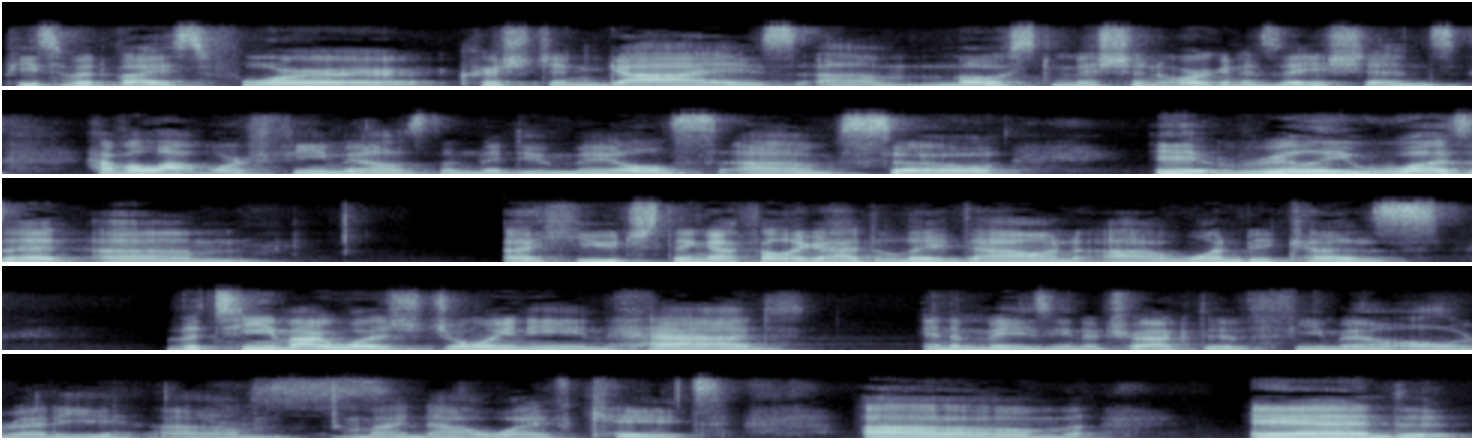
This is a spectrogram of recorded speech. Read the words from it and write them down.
piece of advice for Christian guys um, most mission organizations have a lot more females than they do males. Um, so it really wasn't um, a huge thing I felt like I had to lay down. Uh, one, because the team I was joining had an amazing, attractive female already, um, my now wife, Kate. Um, and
